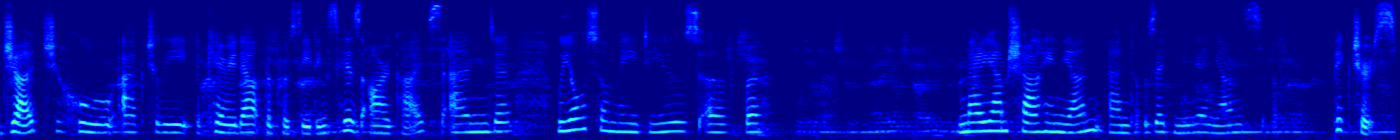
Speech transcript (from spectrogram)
judge who actually carried out the proceedings, his archives, and uh, we also made use of uh, Meryem Shahinyan and Ozek Milenyan's pictures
